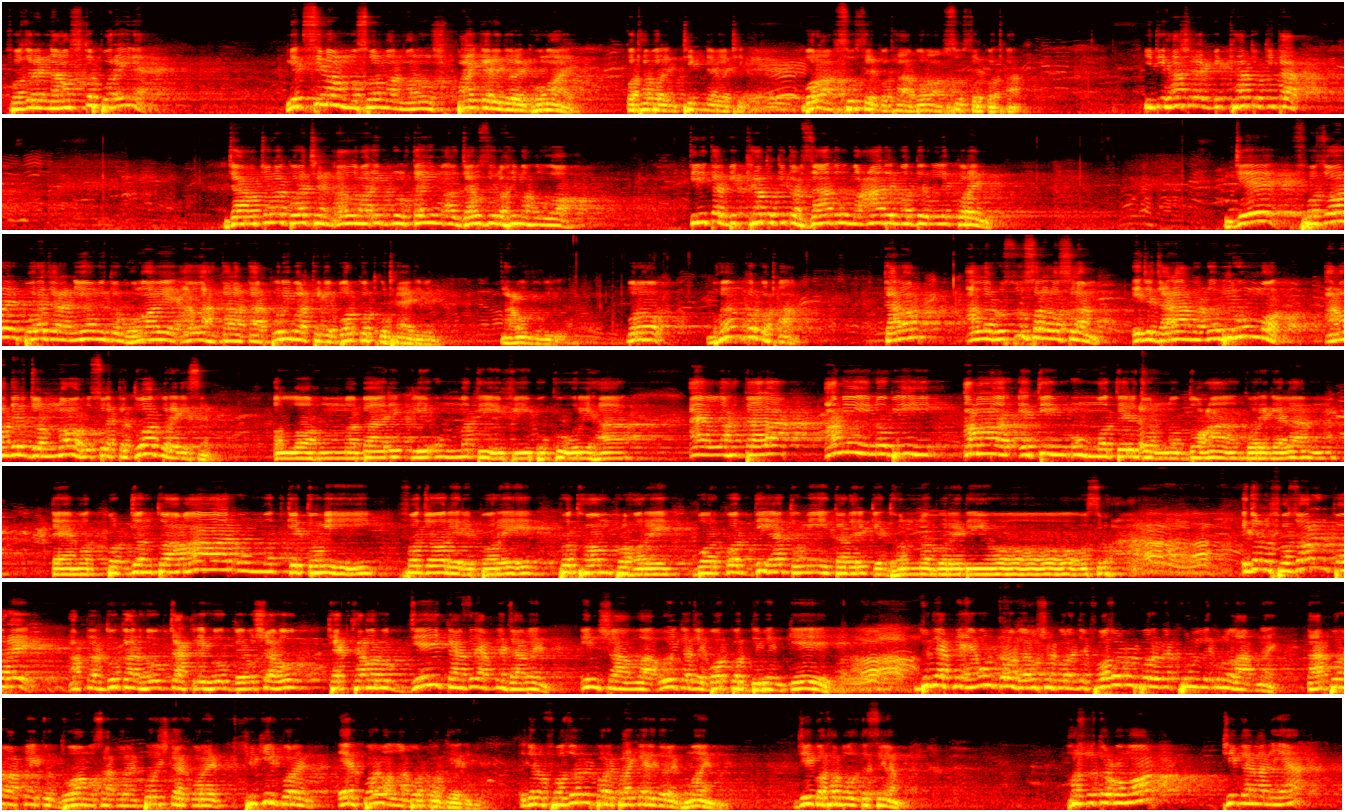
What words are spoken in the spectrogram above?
ফজরের নামাজ তো পড়েই না। ম্যাক্সিমাম মুসলমান মানুষ পাইকারি ধরে ঘুমায়। কথা বলেন, ঠিক নেবে ঠিক বড় আফসোসের কথা, বড় আফসোসের কথা। ইতিহাসের এক বিখ্যাত কিতাব, যা রচনা করেছেন আল্লামা ইবনুল কাইম আল জাউজি রহিমাহুল্লাহ। তিনি তার বিখ্যাত কিতাব জাদুল মাআদের মধ্যে উল্লেখ করেন যে ফজরের পরে যারা নিয়মিত ঘুমাবে, আল্লাহ তাআলা তার পরিবার থেকে বরকত উঠায় দিবেন। নাউযুবিল্লাহ বড় ভয়ঙ্কর কথা। কারণ আল্লাহ রসুল সাল্লাম এই যে যারা আমরা নবীর উম্মত, আমাদের জন্য রসুল একটা দোয়া করে গেছেন। আয় আল্লাহ আমি নবী, আমার এতিম উম্মতের জন্য করে পর্যন্ত আমার তুমি ফজরের পরে, প্রথম প্রহরে বরকত দিয়া তুমি তাদেরকে ধন্য করে দিও। এই জন্য ফজরের পরে আপনার দোকান হোক চাকরি হোক ব্যবসা হোক ক্ষেত খামার হোক যেই কাজে আপনি যাবেন ইনশাআল্লাহ ওই কাজে বরকত দিবেন কে? যদি আপনি এমন কোনো ব্যবসা করেন যে ফজরের পরে ওটা খুললে কোনো লাভ নাই তারপরেও আপনি একটু ধোয়া মোছা করেন পরিষ্কার করেন ফিকির করেন এরপরেও আল্লাহ বরকত দিয়ে দিবেন। এই জন্য ফজরের পরে পাইকারি ধরে ঘুমায় না। যে কথা বলতেছিলাম হজরত ওমর ঠিকানা নিয়ে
